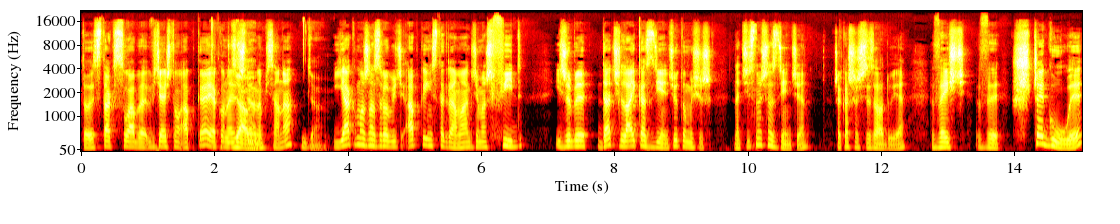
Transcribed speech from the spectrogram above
To jest tak słabe. Widziałeś tą apkę, jak ona jest Widziałem. źle napisana? Działa. Jak można zrobić apkę Instagrama, gdzie masz feed i żeby dać lajka zdjęciu, to musisz nacisnąć na zdjęcie, czekasz aż się załaduje, wejść w szczegóły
